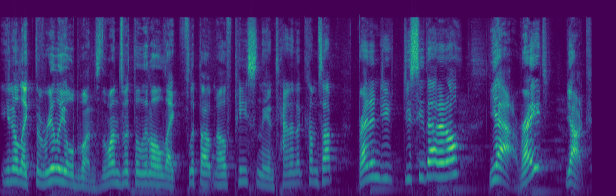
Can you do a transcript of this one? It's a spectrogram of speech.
You know, like the really old ones, the ones with the little like flip out mouthpiece and the antenna that comes up. Brandon, do you, do you see that at all? Yeah, right? Yuck.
